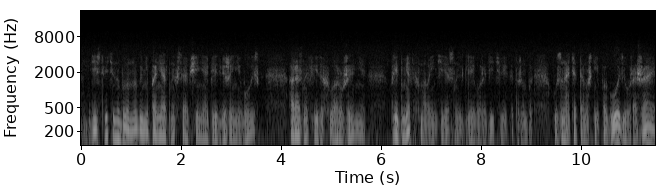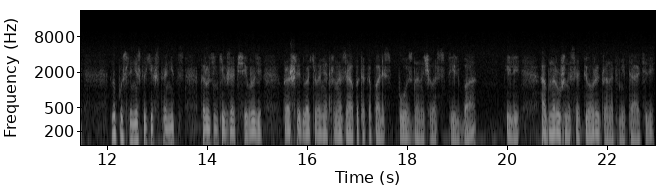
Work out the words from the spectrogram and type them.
Действительно было много непонятных сообщений о передвижении войск, о разных видах вооружения, предметах малоинтересных для его родителей, которым бы узнать о тамошней погоде, урожае. Но после нескольких страниц коротеньких записей вроде «прошли два километра на запад, окопались поздно, началась стрельба», или «обнаружены саперы, гранатометатели,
